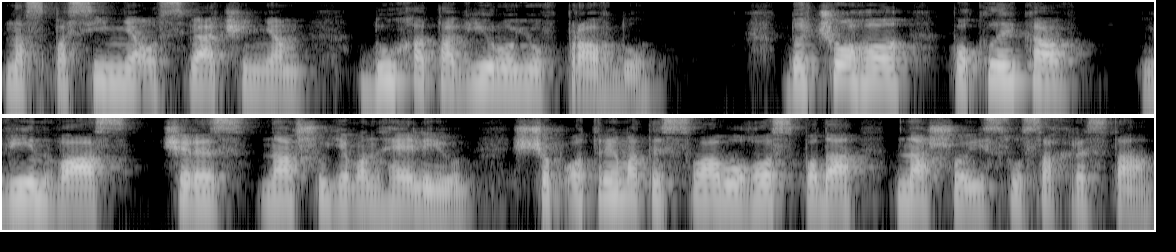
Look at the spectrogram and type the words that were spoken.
на спасіння освяченням духа та вірою в правду, до чого покликав Він вас через нашу Євангелію, щоб отримати славу Господа нашого Ісуса Христа.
